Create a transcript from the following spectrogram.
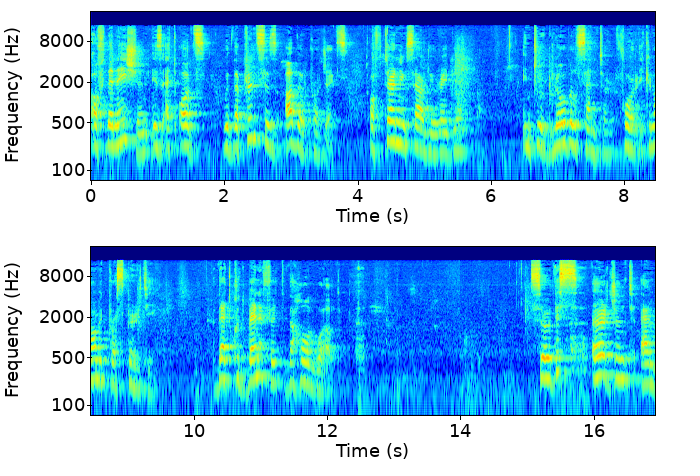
of the nation is at odds with the prince's other projects of turning Saudi Arabia into a global center for economic prosperity that could benefit the whole world. So, this urgent and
